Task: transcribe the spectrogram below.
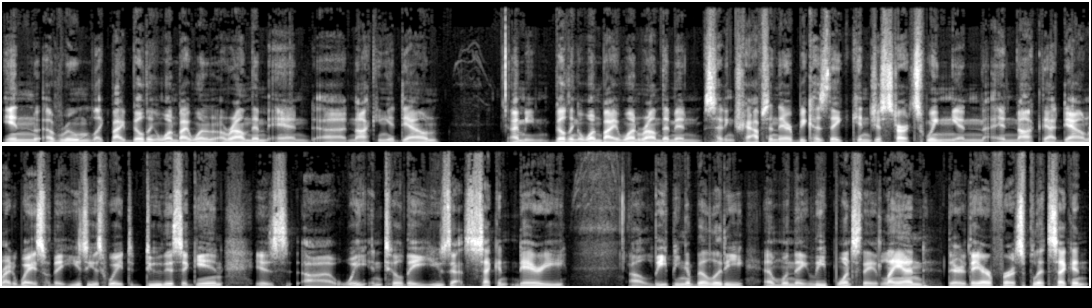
in a room, like by building a one by one around them and uh, knocking it down. I mean, building a one by one around them and setting traps in there because they can just start swinging and and knock that down right away. So the easiest way to do this again is uh, wait until they use that secondary uh, leaping ability, and when they leap, once they land, they're there for a split second,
